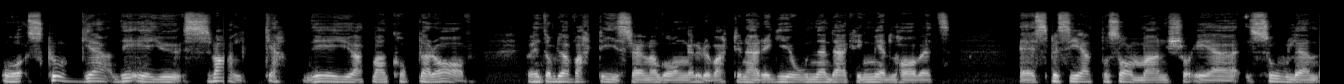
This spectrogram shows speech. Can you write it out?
Och skugga, det är ju svalka. Det är ju att man kopplar av. Jag vet inte om du har varit i Israel någon gång eller du har varit i den här regionen där kring Medelhavet. Eh, speciellt på sommaren så är solen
